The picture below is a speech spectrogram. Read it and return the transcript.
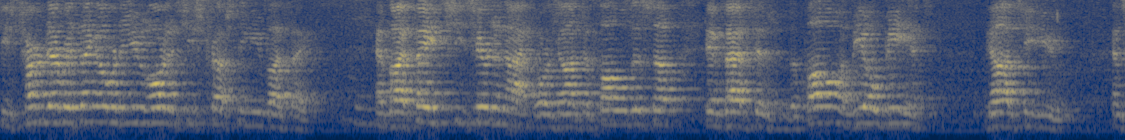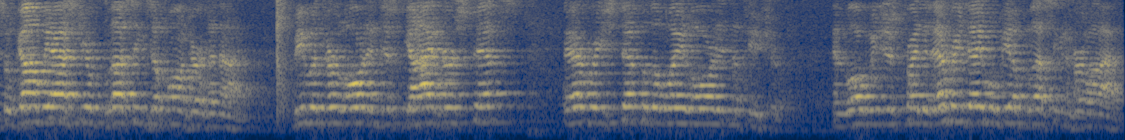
She's turned everything over to you, Lord, and she's trusting you by faith. And by faith, she's here tonight, Lord God, to follow this up in baptism, to follow and be obedient, God, to you. And so, God, we ask your blessings upon her tonight. Be with her, Lord, and just guide her steps every step of the way, Lord, in the future. And Lord, we just pray that every day will be a blessing in her life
